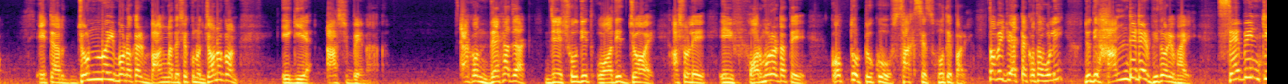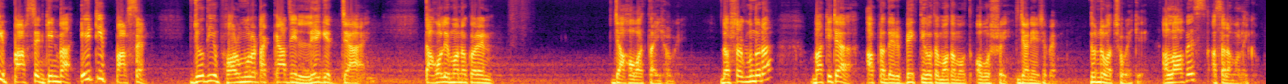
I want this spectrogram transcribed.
এটার জন্যই মনে করেন বাংলাদেশে কোনো জনগণ এগিয়ে আসবে না। এখন দেখা যাক যে সুজিত ওয়াজিদ জয় আসলে এই ফর্মুলাটাতে কতটুকু সাকসেস হতে পারে। তবে একটা কথা বলি, যদি হান্ড্রেডের ভিতরে ভাই সেভেন্টি পার্সেন্ট কিংবা এইটি পার্সেন্ট যদি ফর্মুলাটা কাজে লেগে যায়, তাহলে মনে করেন যা হবার তাই হবে। দর্শক বন্ধুরা, বাকিটা আপনাদের ব্যক্তিগত মতামত অবশ্যই জানিয়ে যাবেন। ধন্যবাদ সবাইকে। আল্লাহ হাফেজ। আসসালামু আলাইকুম।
